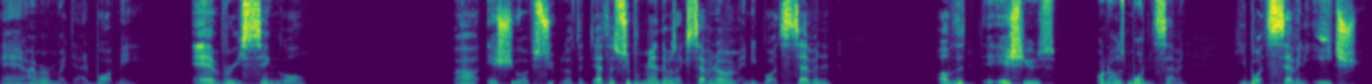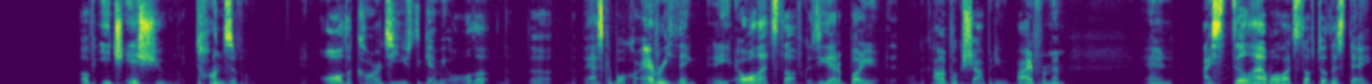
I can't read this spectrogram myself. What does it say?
and I remember my dad bought me every single uh, issue of of the Death of Superman. There was like seven of them, and he bought seven of the issues. Or no, it was more than seven. He bought seven each of each issue, like tons of them, and all the cards he used to get me, all the the the, the basketball card, everything, and he, all that stuff because he had a buddy on the comic book shop, and he would buy from him, and I still have all that stuff till this day.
